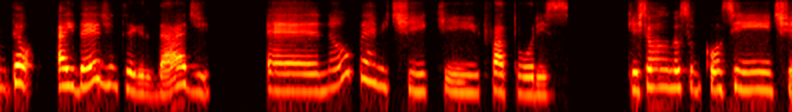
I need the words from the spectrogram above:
Então, a ideia de integridade é não permitir que fatores que estão no meu subconsciente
